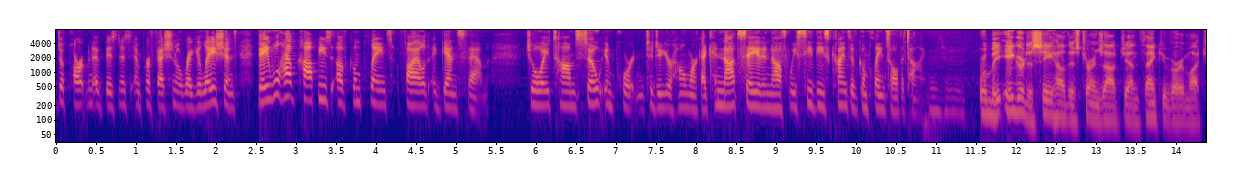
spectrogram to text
Department of Business and Professional Regulations. They will have copies of complaints filed against them. Joy, Tom, so important to do your homework. I cannot say it enough. We see these kinds of complaints all the time. Mm -hmm. We'll be eager to see how this turns out, Jen. Thank you very much.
